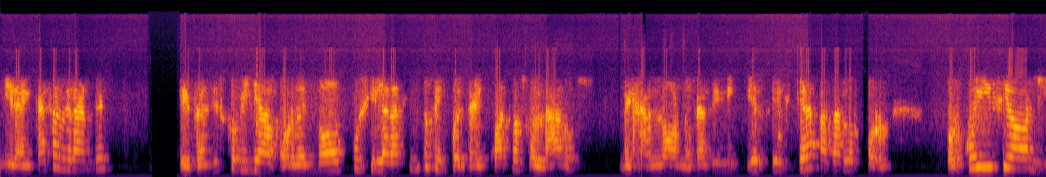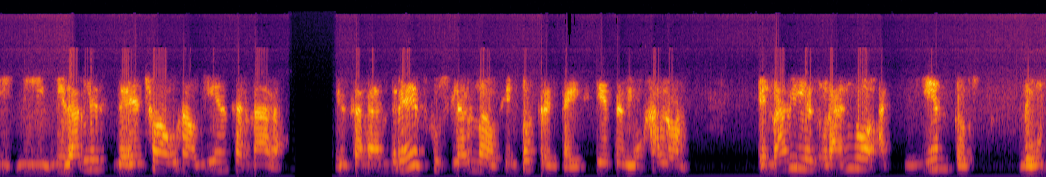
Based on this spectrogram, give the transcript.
mira, en Casas Grandes, Francisco Villa ordenó fusilar a 154 soldados de jalón, o sea, sin, sin siquiera pasarlos por por juicio ni, ni, ni darles derecho a una audiencia, nada. En San Andrés fusilaron a 237 de un jalón. En Áviles Durango a 500 de un,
